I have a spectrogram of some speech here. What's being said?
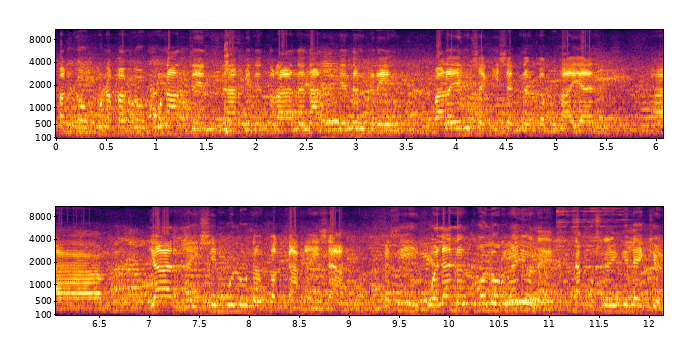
pagkaupo na pagkaupo natin, na pininturahan na natin yan ng green, para yan sa gisag ng kabuhayan. Ah, yan ay simbolo ng pagkakaisa. Kasi wala ng color ngayon eh. Tapos na yung election.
